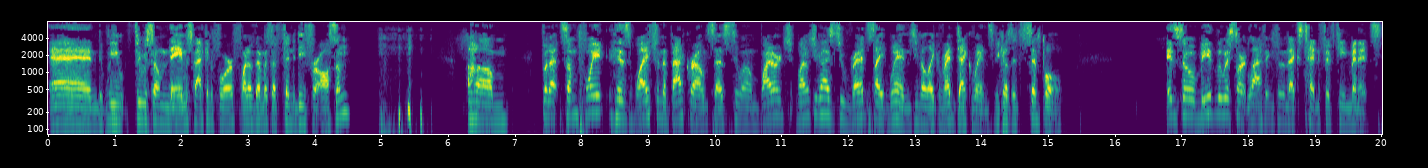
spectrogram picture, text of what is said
And we threw some names back and forth. One of them was Affinity for Awesome. um, but at some point, his wife in the background says to him, "Why don't you, why don't you guys do red site wins? You know, like red deck wins because it's simple." And so me and Lewis start laughing for the next 10, 15 minutes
